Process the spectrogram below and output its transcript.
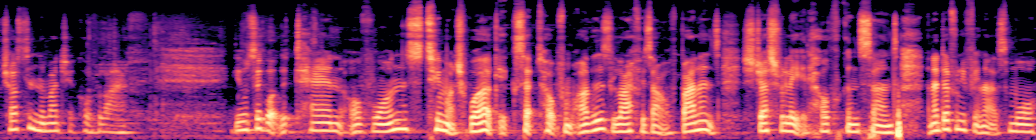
Trust in the magic of life. You also got the 10 of Wands, too much work, accept help from others, life is out of balance, stress related health concerns. And I definitely think that's more,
